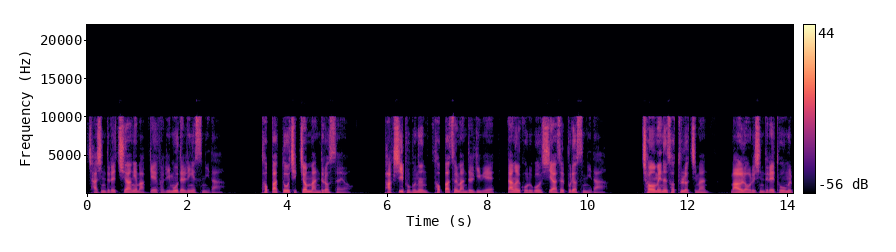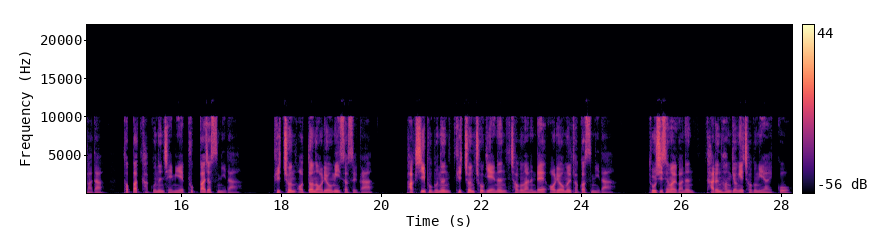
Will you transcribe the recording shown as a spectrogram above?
자신들의 취향에 맞게 리모델링했습니다. 텃밭도 직접 만들었어요. 박씨 부부는 텃밭을 만들기 위해 땅을 고르고 씨앗을 뿌렸습니다. 처음에는 서툴렀지만 마을 어르신들의 도움을 받아 텃밭 가꾸는 재미에 푹 빠졌습니다. 귀촌 어떤 어려움이 있었을까? 박씨 부부는 귀촌 초기에는 적응하는데 어려움을 겪었습니다. 도시 생활과는 다른 환경에 적응해야 했고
